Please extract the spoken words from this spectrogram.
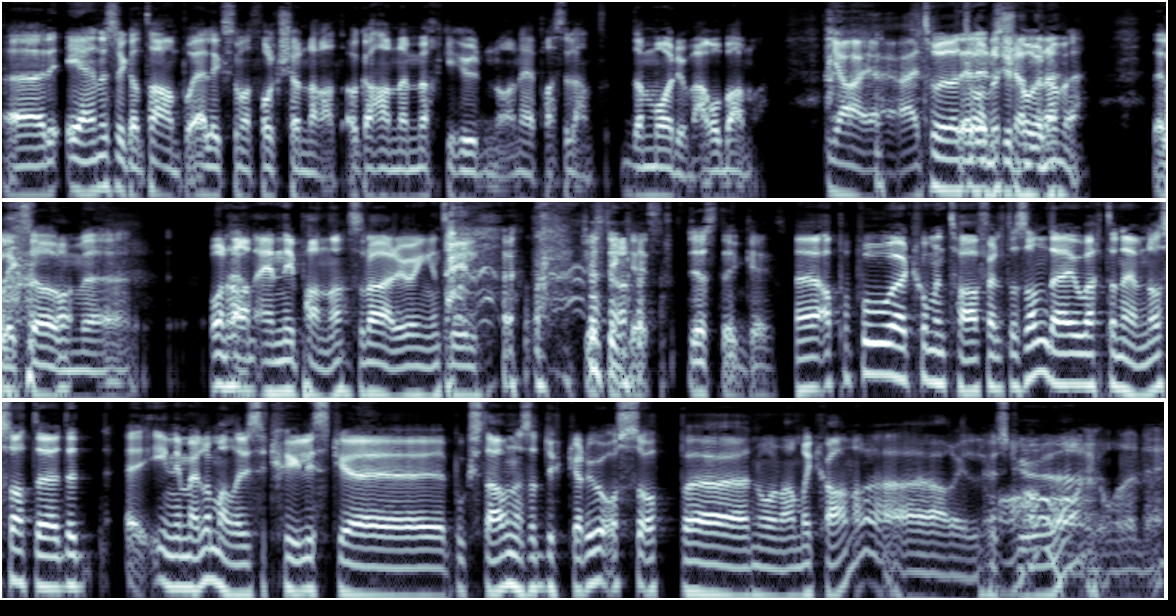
Uh, det eneste jeg kan ta ham på, er liksom at folk skjønner at okay, han er mørk i huden og han er president. Da må det jo være Obama. Ja, ja, ja, jeg tror, Det er det du skjønner unna med. Det er liksom eh, Og han har en N i panna, så da er det jo ingen tvil. Just in case. Just in case. Uh, apropos eh, kommentarfelt og sånn, det er jo verdt å nevne også at eh, det, det, innimellom alle disse kyliske eh, bokstavene, så dukker det jo også opp uh, noen amerikanere, Arild. Husker du det? gjorde det?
